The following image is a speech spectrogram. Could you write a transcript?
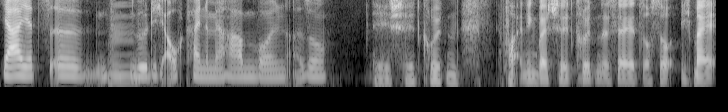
Ja, jetzt äh, Hm. würde ich auch keine mehr haben wollen. Also, Nee, Schildkröten. Vor allen Dingen bei Schildkröten ist ja jetzt auch so, ich meine,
